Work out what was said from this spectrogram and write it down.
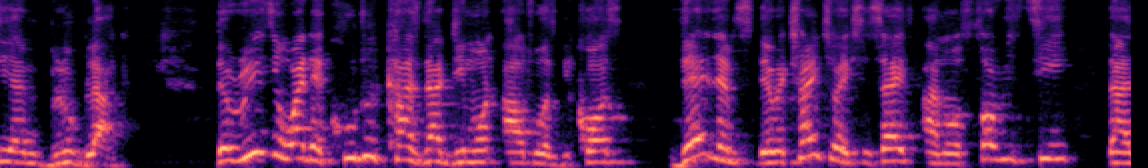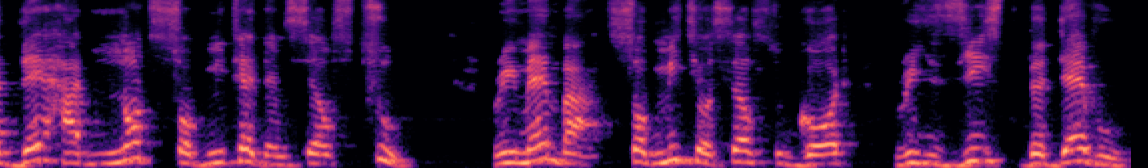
them blue black. The reason why they couldn't cast that demon out was because they, they were trying to exercise an authority that they had not submitted themselves to. Remember, submit yourselves to God, resist the devil.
